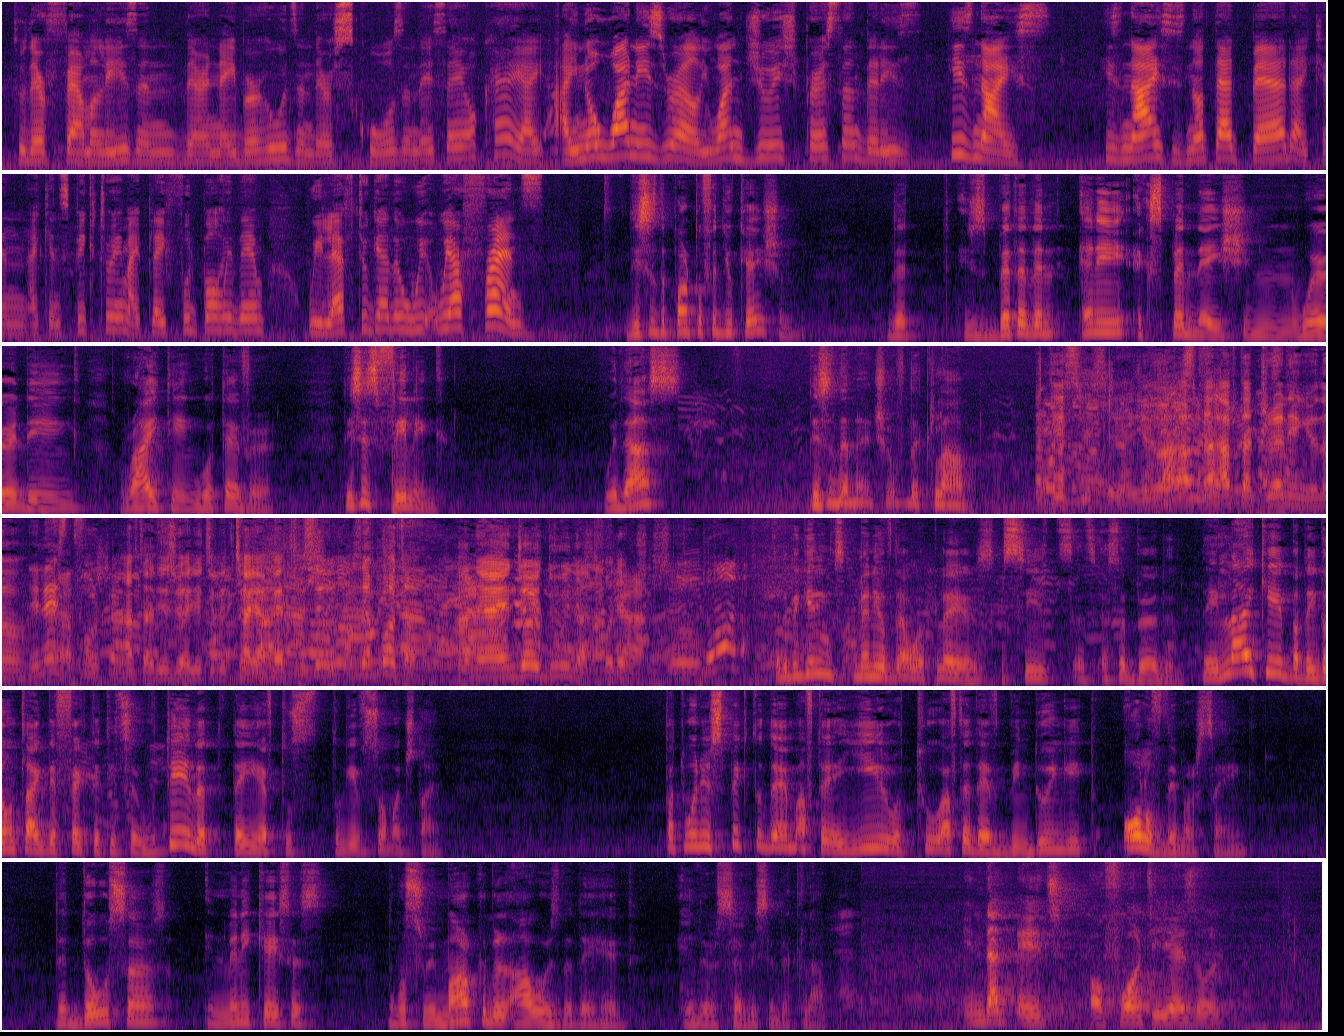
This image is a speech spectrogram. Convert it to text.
to their families and their neighborhoods and their schools and they say okay I, I know one israeli one jewish person that is he's nice he's nice he's not that bad i can i can speak to him i play football with him we laugh together we, we are friends This is the part of education that is better than any explanation, wording, writing, whatever. This is feeling. With us, this is the nature of the club. This is, uh, you know, after, after training, you know, after this, we're a little bit tired, but it's, uh, it's important, and I enjoy doing that for them. So, At the beginning, many of our players see it as, as a burden. They like it, but they don't like the fact that it's a routine that they have to, to give so much time. But when you speak to them after a year or two after they've been doing it, all of them are saying that those are, in many cases, the most remarkable hours that they had in their service in the club. In that age of 40 years old,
